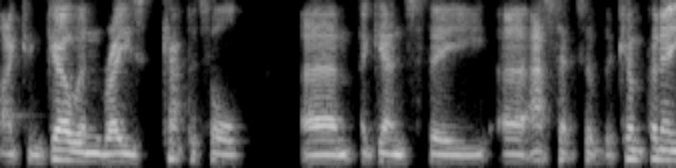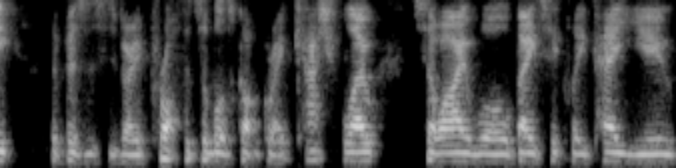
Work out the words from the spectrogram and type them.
I can go and raise capital um, against the uh, assets of the company. The business is very profitable. It's got great cash flow. So I will basically pay you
